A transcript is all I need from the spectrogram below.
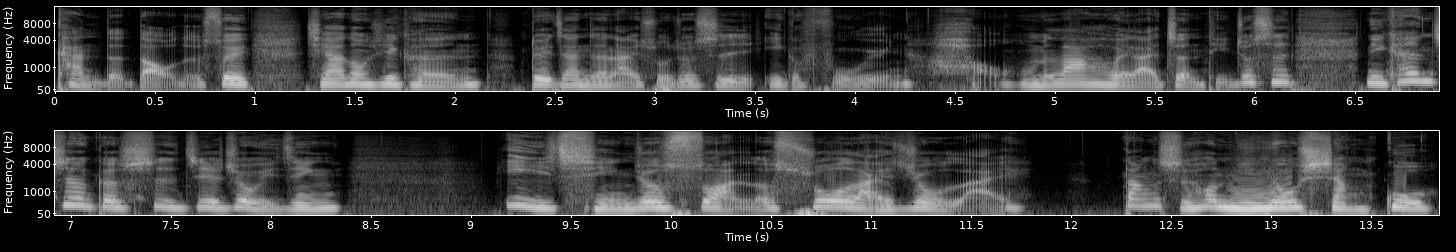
看得到的，所以其他东西可能对战争来说就是一个浮云。好，我们拉回来正题，就是你看这个世界就已经疫情就算了，说来就来。当时候你有想过？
